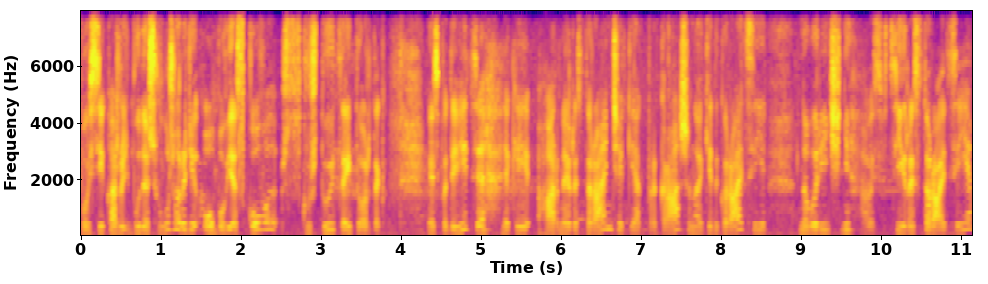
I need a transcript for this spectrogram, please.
бо всі кажуть, будеш в Ужгороді, обов'язково скуштуй цей тортик. І ось подивіться, який гарний ресторанчик, як прикрашено, які декорації новорічні. А ось в цій ресторації,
